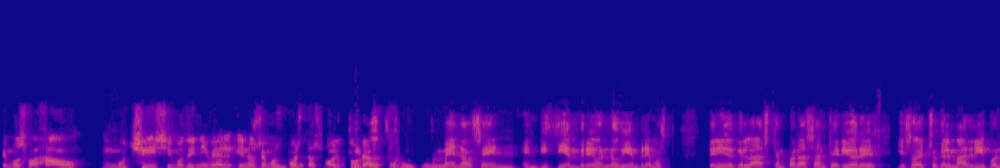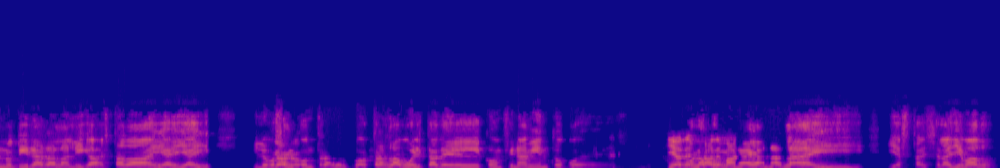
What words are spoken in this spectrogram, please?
hemos bajado muchísimo de nivel y nos hemos puesto a su altura. Ocho puntos menos en, en, diciembre o en noviembre hemos tenido que las temporadas anteriores y eso ha hecho que el Madrid pues no tirara la liga. Ha estado ahí, ahí, ahí y luego se ha encontrado tras la vuelta del confinamiento pues y con la además, de ganarla y, y ya está, se la ha llevado.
